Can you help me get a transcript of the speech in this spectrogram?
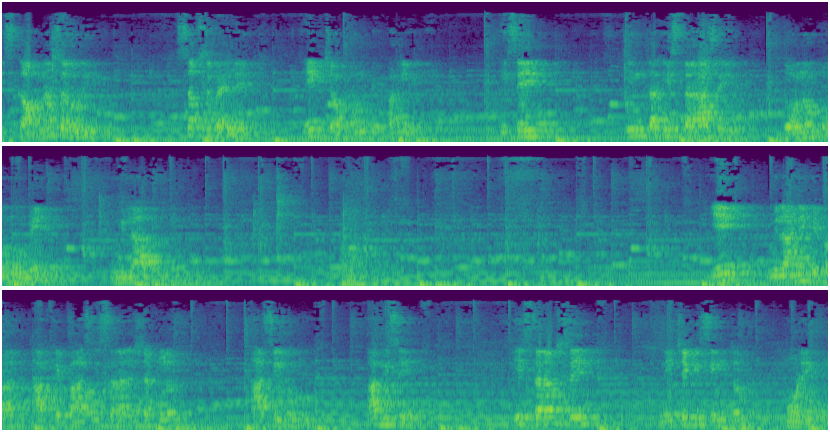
इसका होना ज़रूरी है। सबसे पहले एक चौकोन पेपर लेंगे इसे इन तर, इस तरह से दोनों कोनों में मिला देंगे। ये मिलाने के बाद आपके पास इस तरह शक्ल हासिल होगी। अब इसे इस तरफ़ से नीचे की सीम तो मोड़ेंगे।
